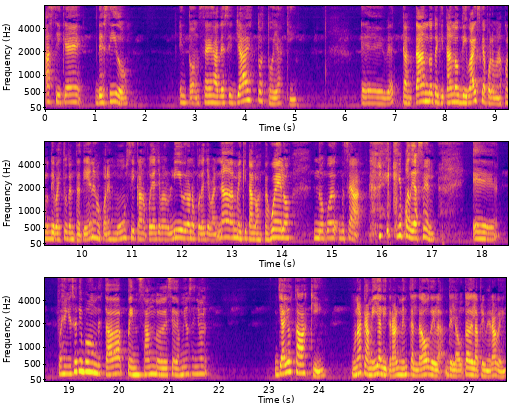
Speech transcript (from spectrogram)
Así que decido entonces a decir, ya esto estoy aquí. Eh, cantando, te quitan los devices, que por lo menos con los devices tú te entretienes o pones música, no podías llevar un libro, no podías llevar nada, me quitan los espejuelos, no puedo, o sea, ¿qué podía hacer? Eh, pues en ese tiempo donde estaba pensando, decía, Dios mío, Señor, ya yo estaba aquí, una camilla literalmente al lado de la, de la otra de la primera vez.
